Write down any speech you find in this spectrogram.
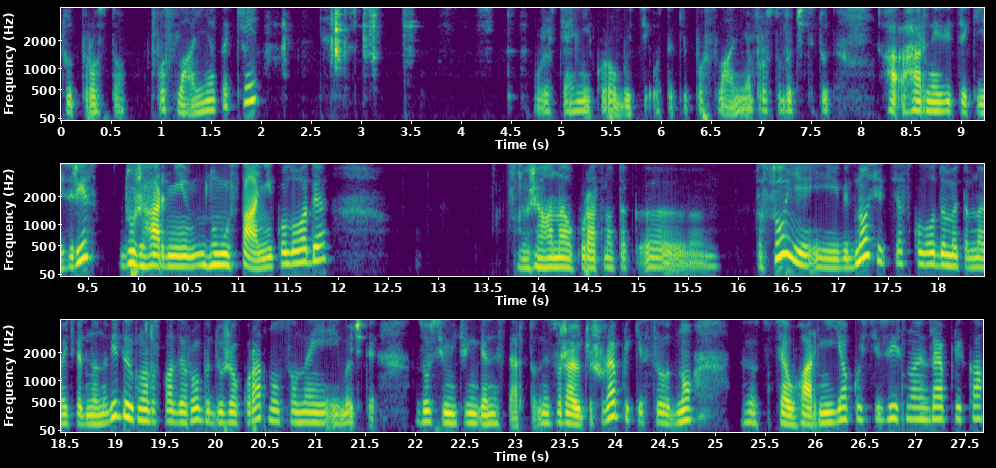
Тут просто послання такі. У жестяній коробиці отакі послання. Просто бачите, тут гарний від який зріз. Дуже гарні ну, стані колоди. Дуже гарно, акуратно так е, тасує і відноситься з колодами. Там навіть видно на відео, як вона розкладає, робить дуже акуратно все в неї, і бачите, зовсім нічого ніде не стерто. Незважаючи, що репліки, все одно е, це в гарній якості, звісно, репліка.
